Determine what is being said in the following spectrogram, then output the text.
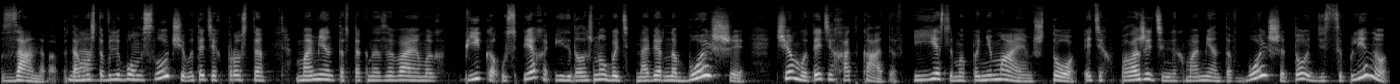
заново, потому да. что в любом случае вот этих просто моментов так называемых пика успеха, их должно быть, наверное, больше, чем вот этих откатов. И если мы понимаем, что этих положительных моментов больше, то дисциплину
